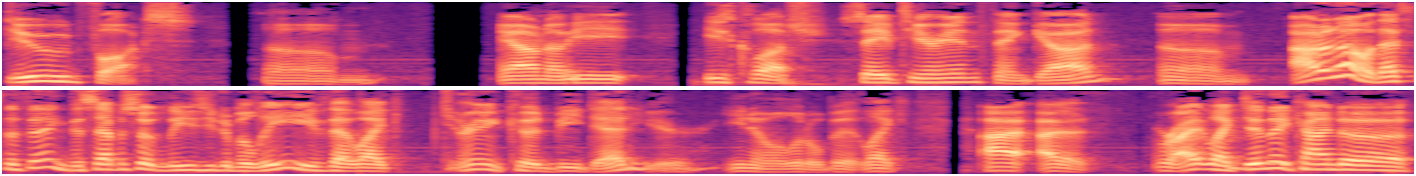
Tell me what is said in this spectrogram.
dude fucks. Um, I don't know. He he's clutch. Save Tyrion, thank God. Um, I don't know. That's the thing. This episode leads you to believe that like Tyrion could be dead here. You know, a little bit. Like I, I right? Like didn't they kind of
